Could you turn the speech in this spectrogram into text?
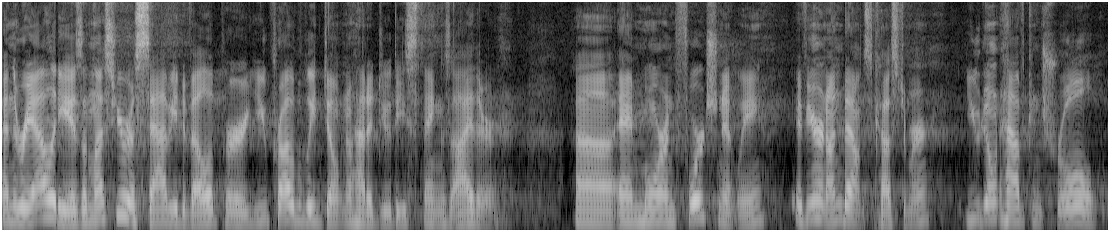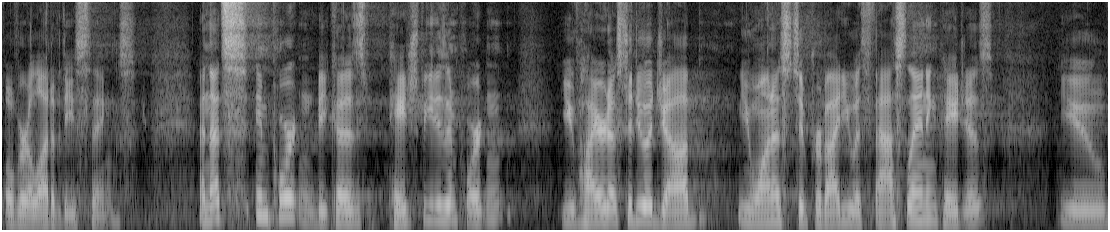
and the reality is, unless you're a savvy developer, you probably don't know how to do these things either. Uh, and more unfortunately, if you're an Unbounce customer, you don't have control over a lot of these things. And that's important because page speed is important. You've hired us to do a job. You want us to provide you with fast landing pages. You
